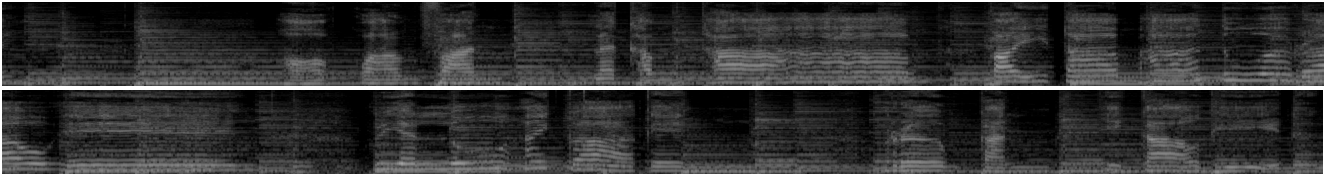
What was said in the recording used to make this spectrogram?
งหอบความฝันและคำถาม ไปตามหาตัวเราเอง เรียนรู้ให้กล้าเก่ง เริ่มกัน ที่ก้าวที่หนึ่ง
